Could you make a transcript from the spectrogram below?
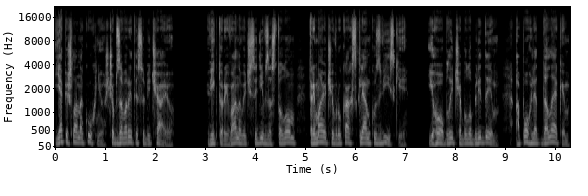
я пішла на кухню, щоб заварити собі чаю. Віктор Іванович сидів за столом, тримаючи в руках склянку з віскі. Його обличчя було блідим, а погляд далеким,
